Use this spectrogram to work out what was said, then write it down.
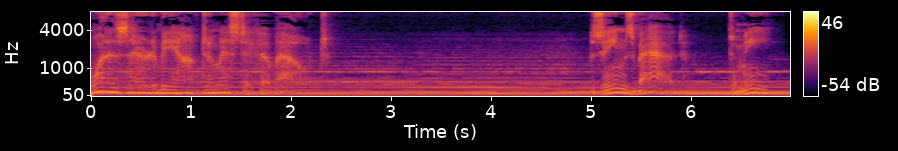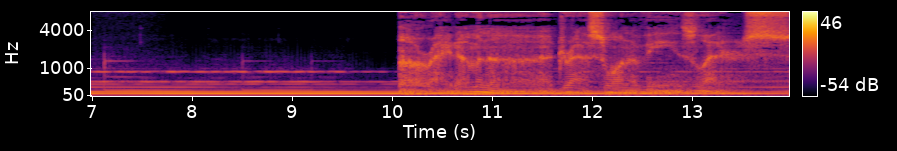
What is there to be optimistic about? Seems bad to me. All right, I'm gonna address one of these letters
